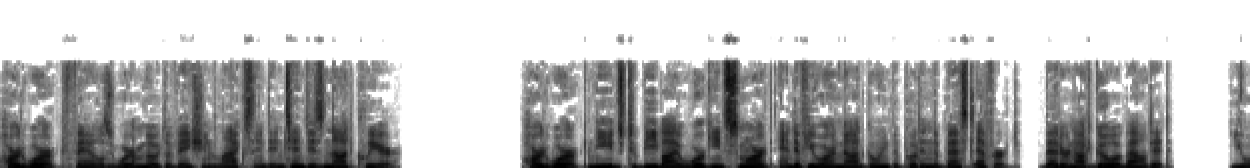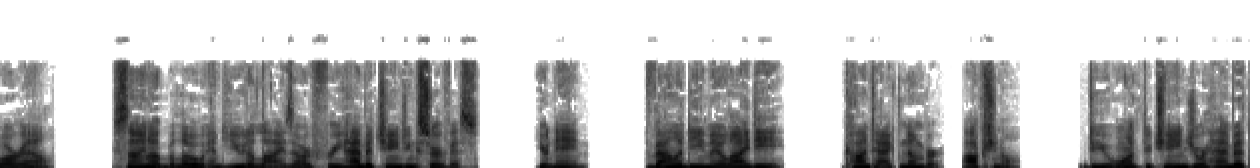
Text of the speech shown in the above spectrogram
Hard work fails where motivation lacks and intent is not clear. Hard work needs to be by working smart and if you are not going to put in the best effort, better not go about it. URL. Sign up below and utilize our free habit changing service. Your name. Valid email ID. Contact number, optional. Do you want to change your habit?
